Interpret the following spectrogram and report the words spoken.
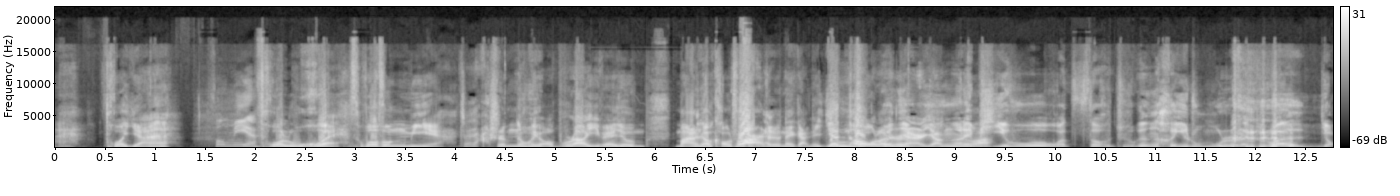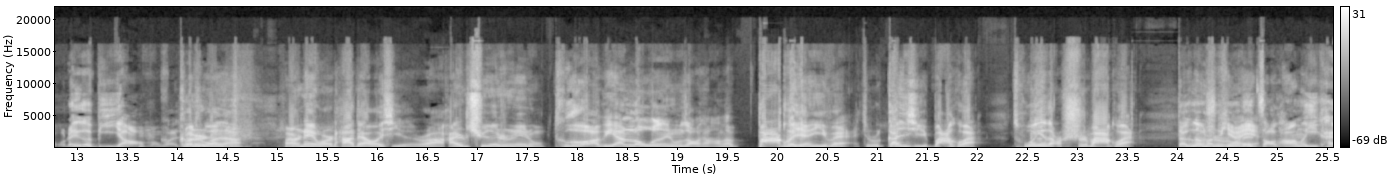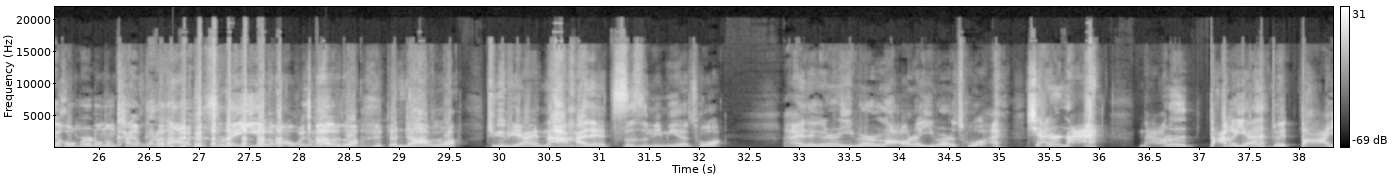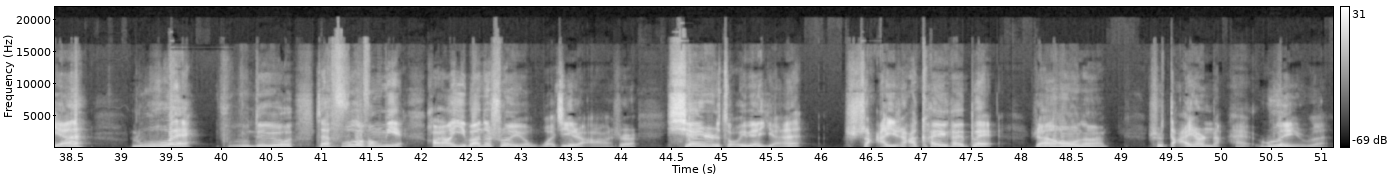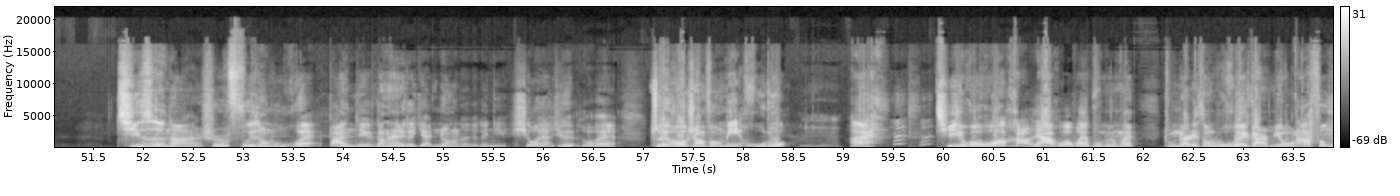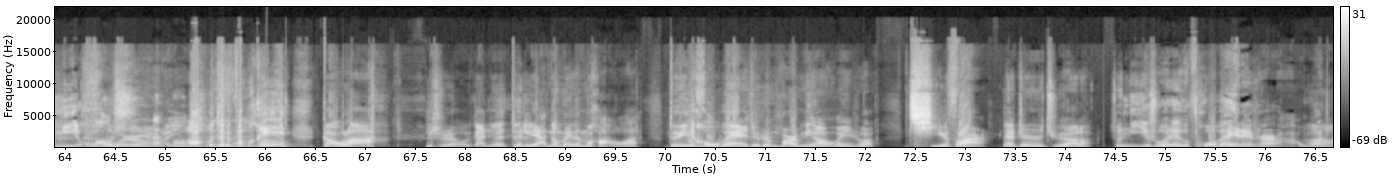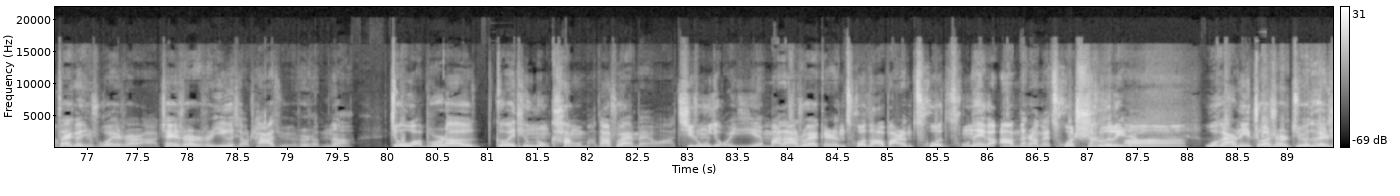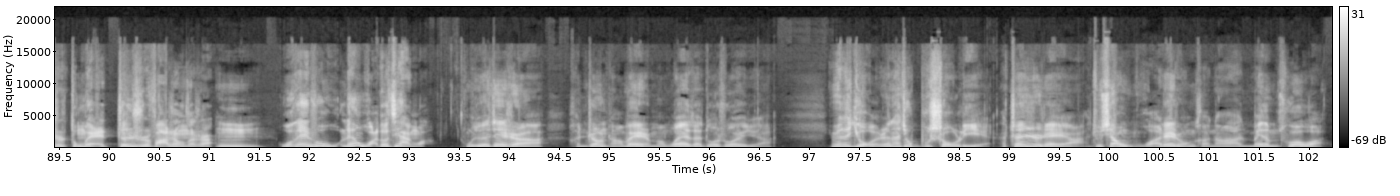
搓盐、蜂蜜搓芦荟、搓蜂蜜，这家伙什么都有，不知道以为就马上就要烤串儿了，就那感觉腌透了。关键是杨哥那皮肤，我操，就跟黑猪似的。你说有这个必要吗？我可说呢，反正那会儿他带我洗的时候啊，还是去的是那种特别 low 的那种澡堂子，八块钱一位，就是干洗八块，搓一澡十八块，大哥是不是这澡堂子一开后门都能看见火车道？就是这意思吗？我就差不多，真差不多，巨便宜，那还得仔仔咪咪的搓，哎，得跟人一边唠着一边搓，哎，下点奶，奶完了打个盐，对，打盐，芦荟，敷这个再敷个蜂蜜，好像一般的顺序我记着啊是先是走一遍盐，杀一杀，开一开背，然后呢是打一下奶，润一润。其次呢是敷一层芦荟，把你这个刚才这个炎症呢就给你消下去，所谓。最后上蜂蜜糊住，嗯，哎，起起火火，好家伙，我也不明白中间那层芦荟干什么用拿。蜂蜜保糊是吗？哎呦哦，对，保湿高了啊！是我感觉对脸都没那么好啊，对一后背就这么玩命，我跟你说，起范儿那真是绝了。就你说这个搓背这事儿啊，啊我再跟你说一事儿啊，这事儿是一个小插曲，是什么呢？就我不知道各位听众看过马大帅没有啊？其中有一集马大帅给人搓澡，把人搓从那个案子上给搓池子里去了。啊，我告诉你，这事儿绝对是东北真实发生的事儿。嗯，我跟你说，我连我都见过。我觉得这事儿啊很正常。为什么？我也再多说一句啊，因为他有的人他就不受力，他真是这样。就像我这种可能啊没怎么搓过，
